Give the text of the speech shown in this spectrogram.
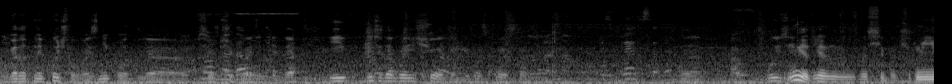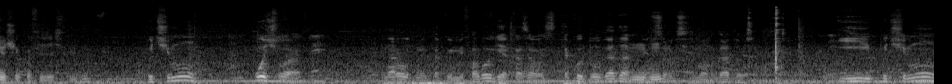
благодатная почва возникла для всеобщей паники? Да. И будьте добры, еще один из эспрессо. Эспрессо, да? Да. А будете- Нет, я, спасибо. Что-то мне не очень кофе здесь. Почему почва народной такой мифологии оказалась такой благодатной Мгм. в 1947 году? И почему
